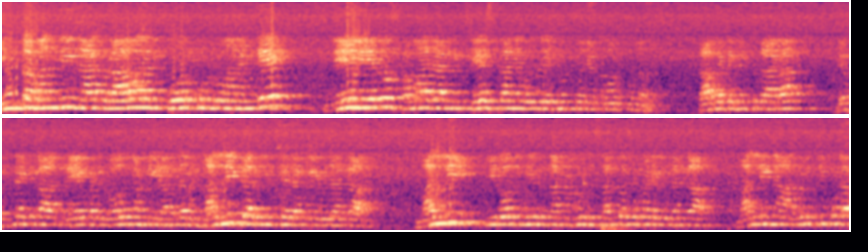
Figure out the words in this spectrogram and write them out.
ఇంతమంది నాకు రావాలని కోరుకుంటున్నానంటే నేనేదో సమాజానికి చేస్తానే ఉద్దేశంతో నేను కోరుకున్నాను కాబట్టి మిత్రులారా డెఫినెట్గా రేపటి రోజున మీరందరూ మళ్ళీ గర్వించేదగే విధంగా మళ్ళీ ఈరోజు మీరు నన్ను చూసి సంతోషపడే విధంగా మళ్ళీ నా అభివృద్ధి కూడా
